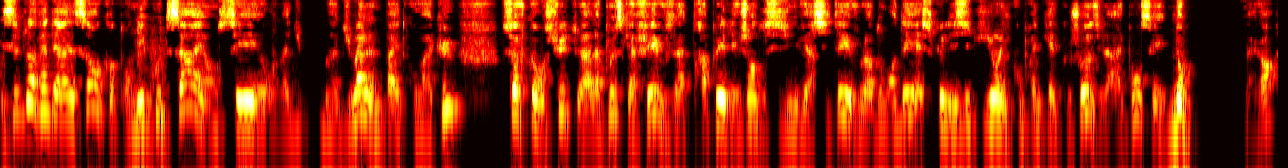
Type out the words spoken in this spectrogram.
Et c'est tout à fait intéressant quand on écoute ça et on sait, on a du, du mal à ne pas être convaincu. Sauf qu'ensuite, à la pause café, vous attrapez les gens de ces universités et vous leur demandez est-ce que les étudiants ils comprennent quelque chose? Et la réponse est non. D'accord?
